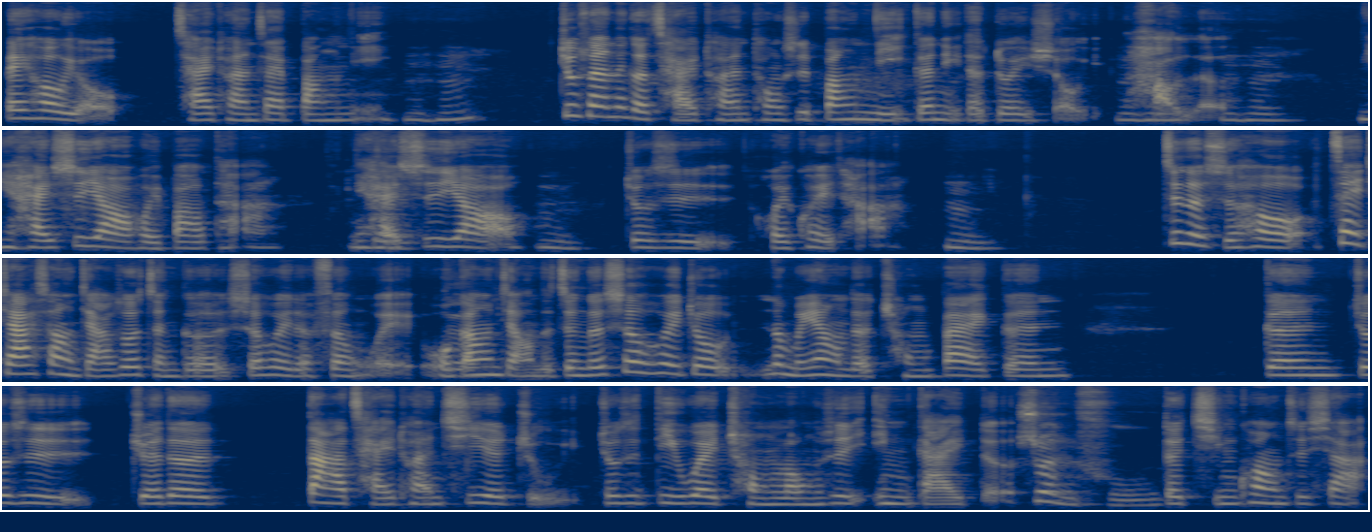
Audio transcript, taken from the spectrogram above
背后有财团在帮你，嗯哼，就算那个财团同时帮你跟你的对手好了，嗯哼，你还是要回报他，你还是要，嗯，就是回馈他，嗯，这个时候再加上，假如说整个社会的氛围，我刚刚讲的，整个社会就那么样的崇拜跟跟就是觉得大财团企业主就是地位崇隆是应该的，顺服的情况之下，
